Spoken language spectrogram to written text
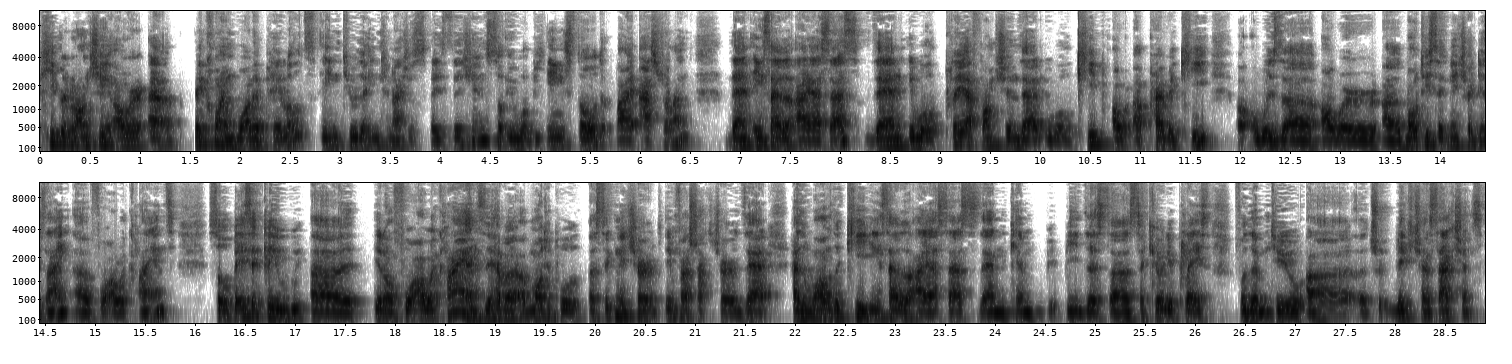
keeping launching our Bitcoin wallet payloads into the International Space Station. So it will be installed by astronaut. Then inside the ISS, then it will play a function that it will keep our, a private key uh, with uh, our uh, multi-signature design uh, for our clients. So basically, uh, you know, for our clients, they have a, a multiple a signature infrastructure that has one of the key inside of the ISS, then can be this security place for them to tr make transactions.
